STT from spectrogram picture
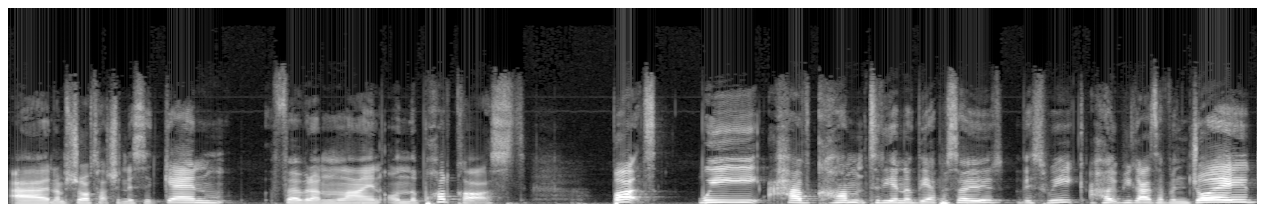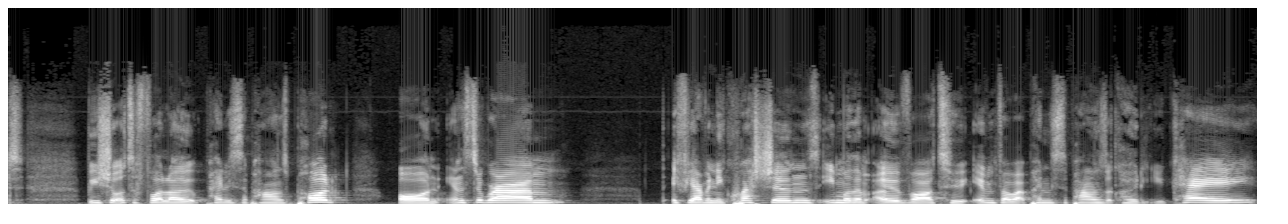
And I'm sure I'll touch on this again further down the line on the podcast. But we have come to the end of the episode this week. I hope you guys have enjoyed. Be sure to follow Pennies to Pounds Pod on Instagram, if you have any questions, email them over to info at pennies2pounds.co.uk.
